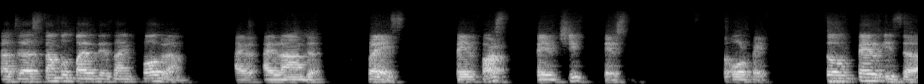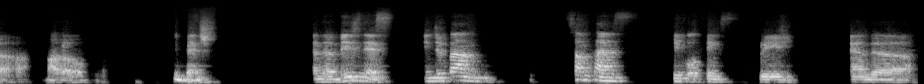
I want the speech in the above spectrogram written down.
At the Stanford Biodesign program, I, I learned the phrase, fail first, fail cheap, fail small. All fail. So fail is a matter of invention. And the business in Japan, sometimes people think creative. And uh,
